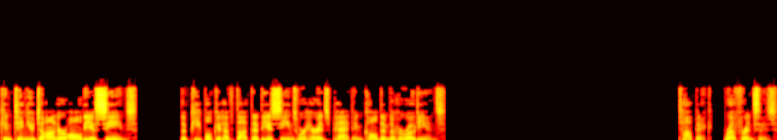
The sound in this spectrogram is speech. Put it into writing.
"...continued to honor all the Essenes." The people could have thought that the Essenes were Herod's pet and called them the Herodians. References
